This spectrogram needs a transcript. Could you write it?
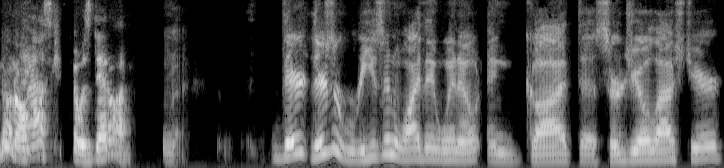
No, no, Like- ask him. I was dead on. There there's a reason why they went out and got uh, Sergio last year,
